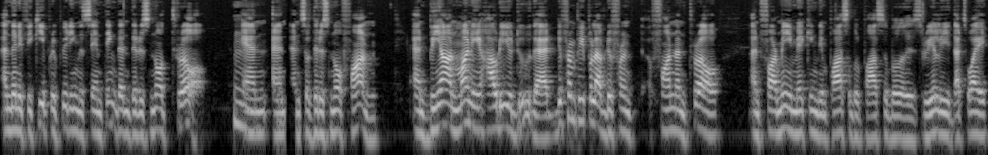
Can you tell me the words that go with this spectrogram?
and then if you keep repeating the same thing, then there is no thrill. Mm. And and and so there is no fun. And beyond money, how do you do that? Different people have different fun and thrill. And for me, making the impossible possible is really that's why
